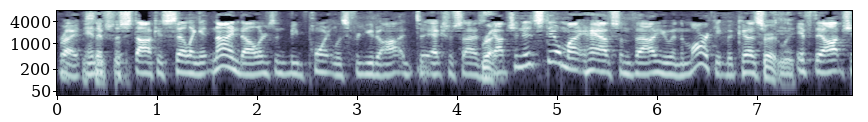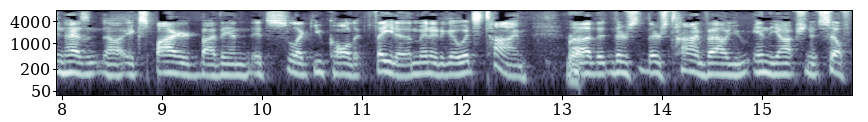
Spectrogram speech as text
Right, and if the stock is selling at nine dollars, it'd be pointless for you to uh, to exercise the Right. option. It still might have some value in the market because Certainly. if the option hasn't uh, expired by then, it's like you called it theta a minute ago. It's time. Uh, Right. that there's there's time value in the option itself.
